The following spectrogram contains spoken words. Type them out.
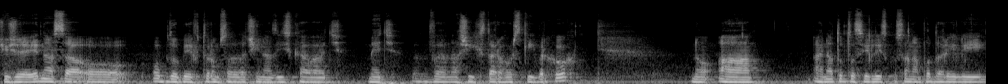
čiže jedná sa o obdobie, v ktorom sa začína získavať meď v našich starohorských vrchoch. No a aj na tomto sídlisku sa nám podarili e,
